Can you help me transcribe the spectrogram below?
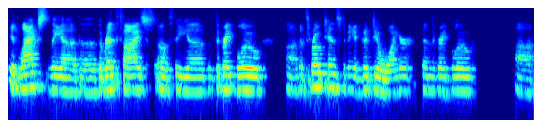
it lacks the uh, the the red thighs of the uh, the great blue. Uh, the throat tends to be a good deal wider than the great blue. Uh,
